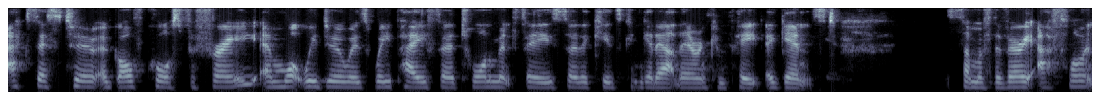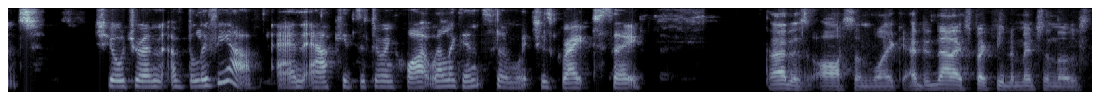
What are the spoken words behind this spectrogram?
access to a golf course for free. And what we do is we pay for tournament fees so the kids can get out there and compete against some of the very affluent children of Bolivia. And our kids are doing quite well against them, which is great to see. That is awesome. Like I did not expect you to mention those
